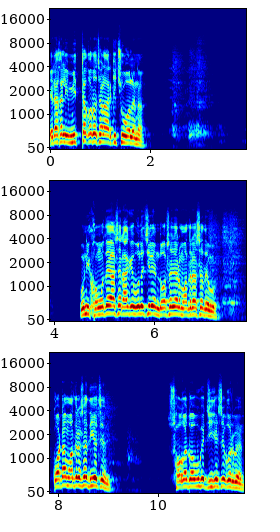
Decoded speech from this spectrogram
এরা খালি মিথ্যা কথা ছাড়া আর কিছু বলে না। উনি ক্ষমতায় আসার আগে বলেছিলেন, দশ হাজার মাদ্রাসা দেব। কটা মাদ্রাসা দিয়েছেন? স্বগতবাবুকে জিজ্ঞেসে করবেন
